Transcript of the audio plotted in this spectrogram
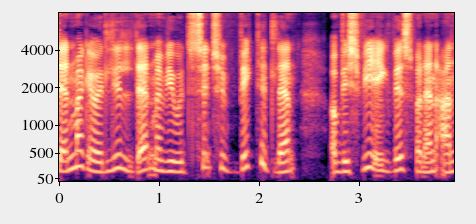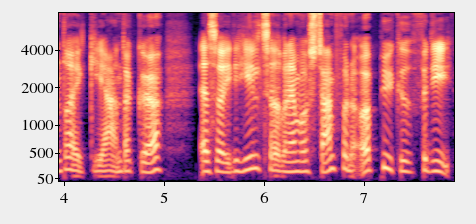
Danmark er jo et lille land, men vi er jo et sindssygt vigtigt land, og hvis vi ikke vidste, hvordan andre agerer, andre gør, altså i det hele taget, hvordan vores samfund er opbygget, fordi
